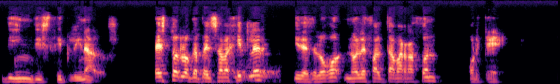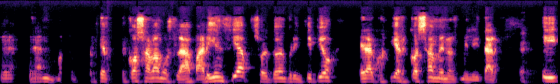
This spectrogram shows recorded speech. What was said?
indisciplinados. Esto es lo que pensaba Hitler y desde luego no le faltaba razón porque eran cualquier cosa, vamos, la apariencia, sobre todo en principio, era cualquier cosa menos militar. Y,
